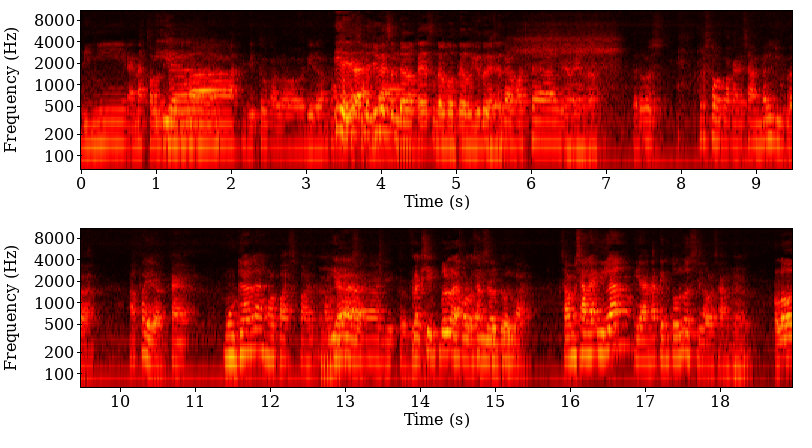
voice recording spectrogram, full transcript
dingin, enak kalau di Iya. rumah gitu kalau di dalam iya ya, ada juga sandal kayak sandal hotel gitu Kayak ya. sandal hotel. Yang enak. Terus terus kalau pakai sandal juga apa ya kayak mudah lah ngelepas ngelepas Iya. gitu. fleksibel lah kalau sandal tuh. lah. Sama misalnya hilang ya nothing tulus sih kalau sandal. Kalau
